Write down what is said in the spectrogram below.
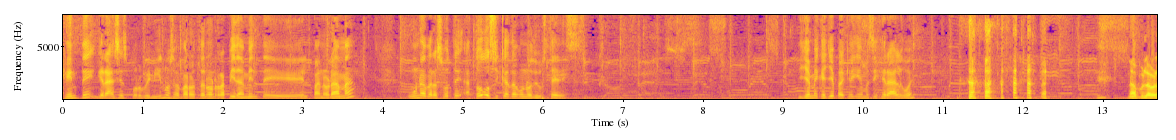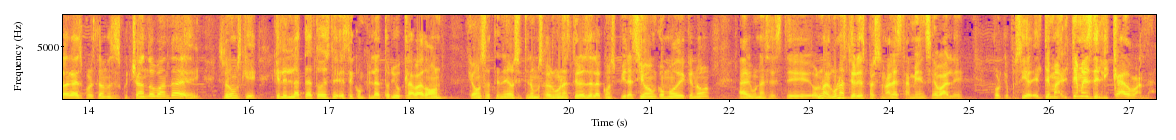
gente, gracias por venir. Nos abarrotaron rápidamente el panorama. Un abrazote a todos y cada uno de ustedes. Y ya me callé para que alguien más dijera algo, ¿eh? No, pues la verdad, gracias por estarnos escuchando, banda. Eh, esperemos que, que le lata todo este, este compilatorio clavadón que vamos a tener. O si tenemos algunas teorías de la conspiración, como de que no, algunas, este, algunas teorías personales también se vale. Porque, pues sí, el tema, el tema es delicado, banda.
